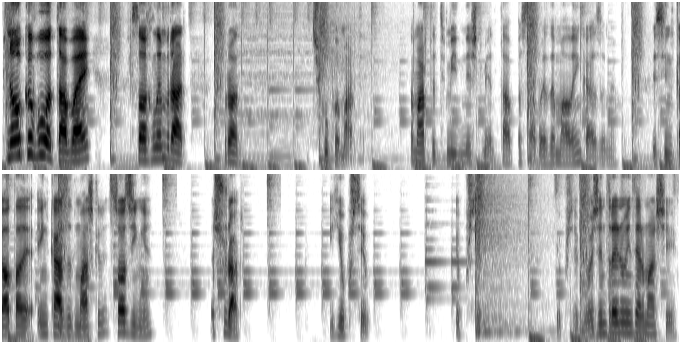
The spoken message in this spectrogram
Que não acabou, está bem? Só relembrar. Pronto. Desculpa, Marta. A Marta temido neste momento está a passar bem da mala em casa, meu. Eu sinto que ela está em casa de máscara, sozinha, a chorar. E eu percebo. Eu percebo. Eu percebo. Eu hoje entrei no Intermarché.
